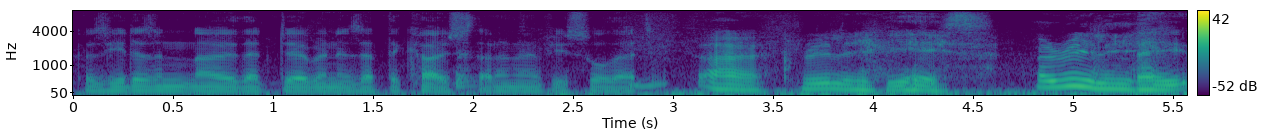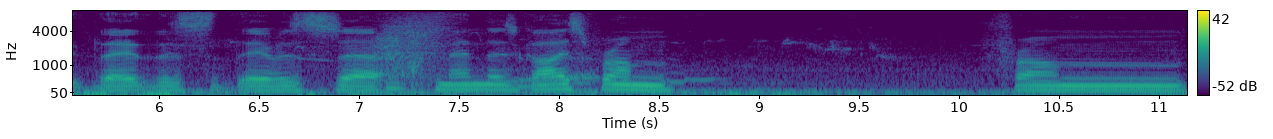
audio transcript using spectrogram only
because he doesn't know that Durban is at the coast. I don't know if you saw that. oh, really? Yes. Oh, really? They, they, this, there was, uh, oh man, those guys from from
